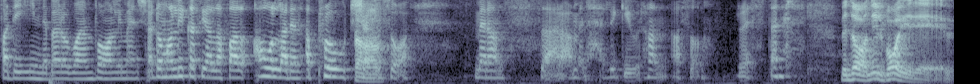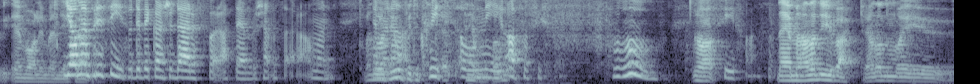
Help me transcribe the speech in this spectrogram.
vad det innebär att vara en vanlig människa. De har lyckats i alla fall hålla den approachen Ja. så. Medan så här, ja, men herregud, han, alltså resten. Men Daniel var ju en vanlig människa. Ja men precis, och det är väl kanske därför att det ändå känns så här, ja men. Jag menar, typ Chris 15 O'Neill, alltså fy, Ja. fy fan. Nej, men han hade ju varit... Han hade man ju...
